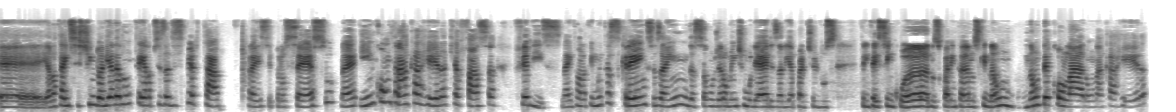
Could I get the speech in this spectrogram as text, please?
É, ela está insistindo ali, ela não tem, ela precisa despertar para esse processo, né? E encontrar a carreira que a faça feliz, né? Então, ela tem muitas crenças ainda, são geralmente mulheres ali a partir dos 35 anos, 40 anos que não, não decolaram na carreira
